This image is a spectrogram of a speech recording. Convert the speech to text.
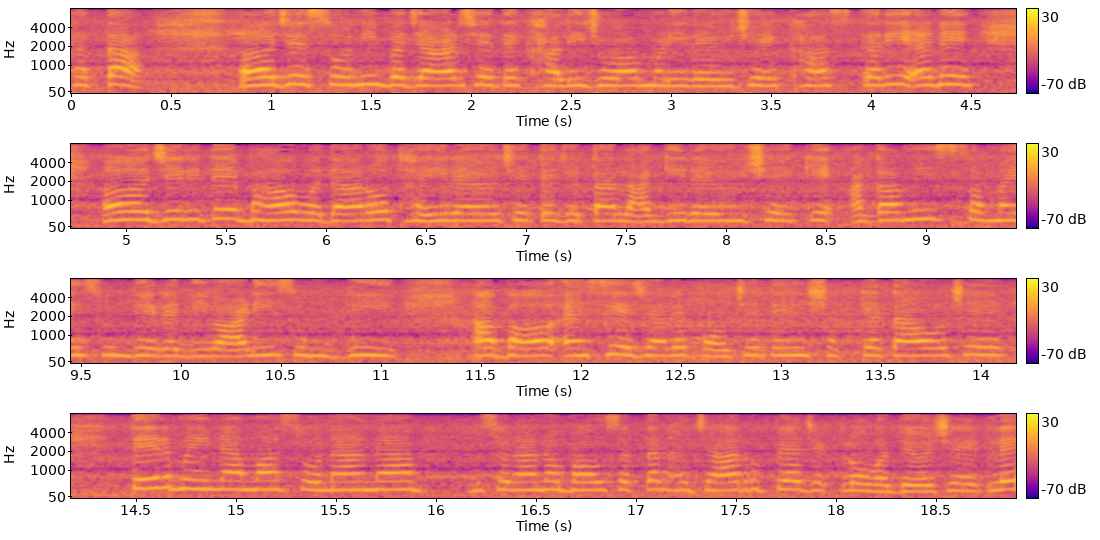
છતાં જે સોની બજાર છે તે ખાલી જોવા મળી રહ્યું છે. ખાસ કરી અને જે રીતે ભાવ વધારો થઈ રહ્યો છે તે જોતાં લાગી રહ્યું છે કે આગામી સમય સુધી એટલે દિવાળી સુધી આ ભાવ એંસી હજારે પહોંચે તેવી શક્યતાઓ છે. તેર મહિનામાં સોનાના, સોનાનો ભાવ સત્તર હજાર રૂપિયા જેટલો વધ્યો છે. એટલે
